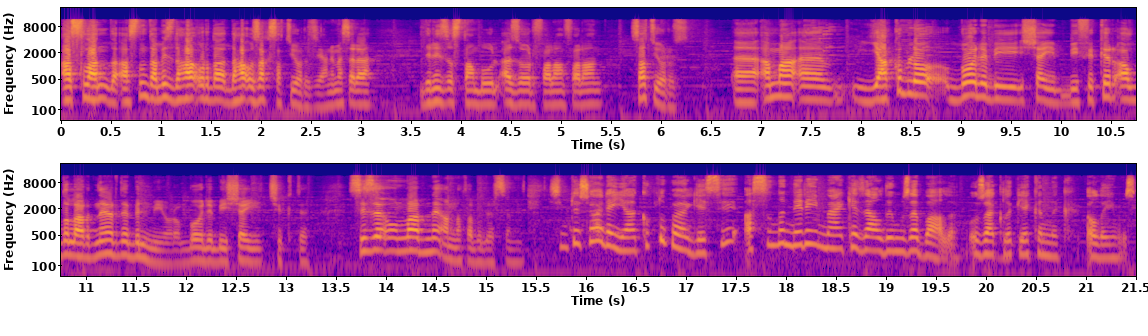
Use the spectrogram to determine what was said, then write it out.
aslında aslında biz daha orada daha uzak satıyoruz. Yani mesela Deniz İstanbul, Azor falan falan satıyoruz. Ee, ama e, Yakuplu böyle bir şey, bir fikir aldılar. Nerede bilmiyorum. Böyle bir şey çıktı. Size onlar ne anlatabilirsiniz? Şimdi şöyle Yakuplu bölgesi aslında nereyi merkez aldığımıza bağlı uzaklık yakınlık olayımız.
